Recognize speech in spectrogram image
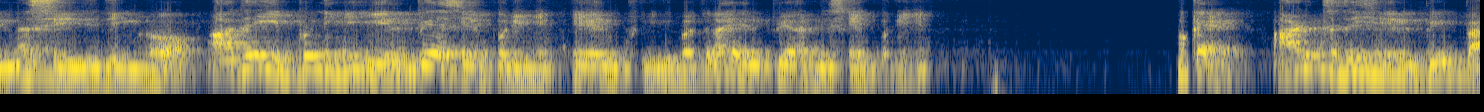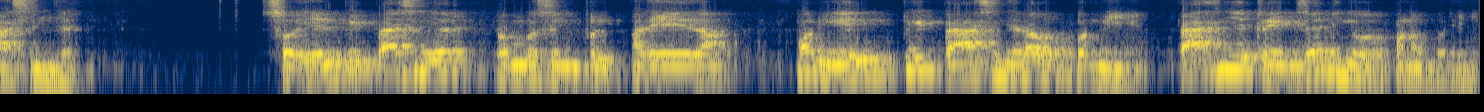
என்ன செய்தீங்களோ அதை இப்போ நீங்கள் எல்பியாக செய்ய போகிறீங்க ஏஎல்பி பதிலாக எல்பிஆர்னு செய்ய போகிறீங்க ஓகே அடுத்தது LP passenger so LP passenger ரொம்ப சிம்பிள் அதே தான் ஒரு எல்பி பேசஞ்சராக ஒர்க் பண்ணுவீங்க. பேசஞ்சர் ட்ரெயின்ஸை நீங்கள் ஒர்க் பண்ண போறீங்க.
